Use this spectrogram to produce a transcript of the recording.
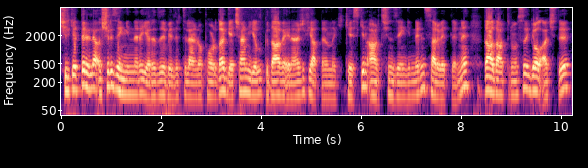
şirketler ile aşırı zenginlere yaradığı belirtilen raporda geçen yıl gıda ve enerji fiyatlarındaki keskin artışın zenginlerin servetlerini daha da arttırması yol açtığı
